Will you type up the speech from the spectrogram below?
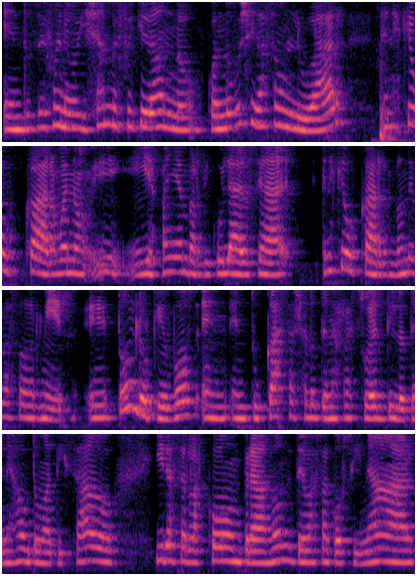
entonces, bueno, y ya me fui quedando. Cuando vos llegás a un lugar, tenés que buscar, bueno, y, y España en particular, o sea, tenés que buscar dónde vas a dormir. Eh, todo lo que vos en, tu casa ya lo tenés resuelto y lo tenés automatizado, ir a hacer las compras, dónde te vas a cocinar,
